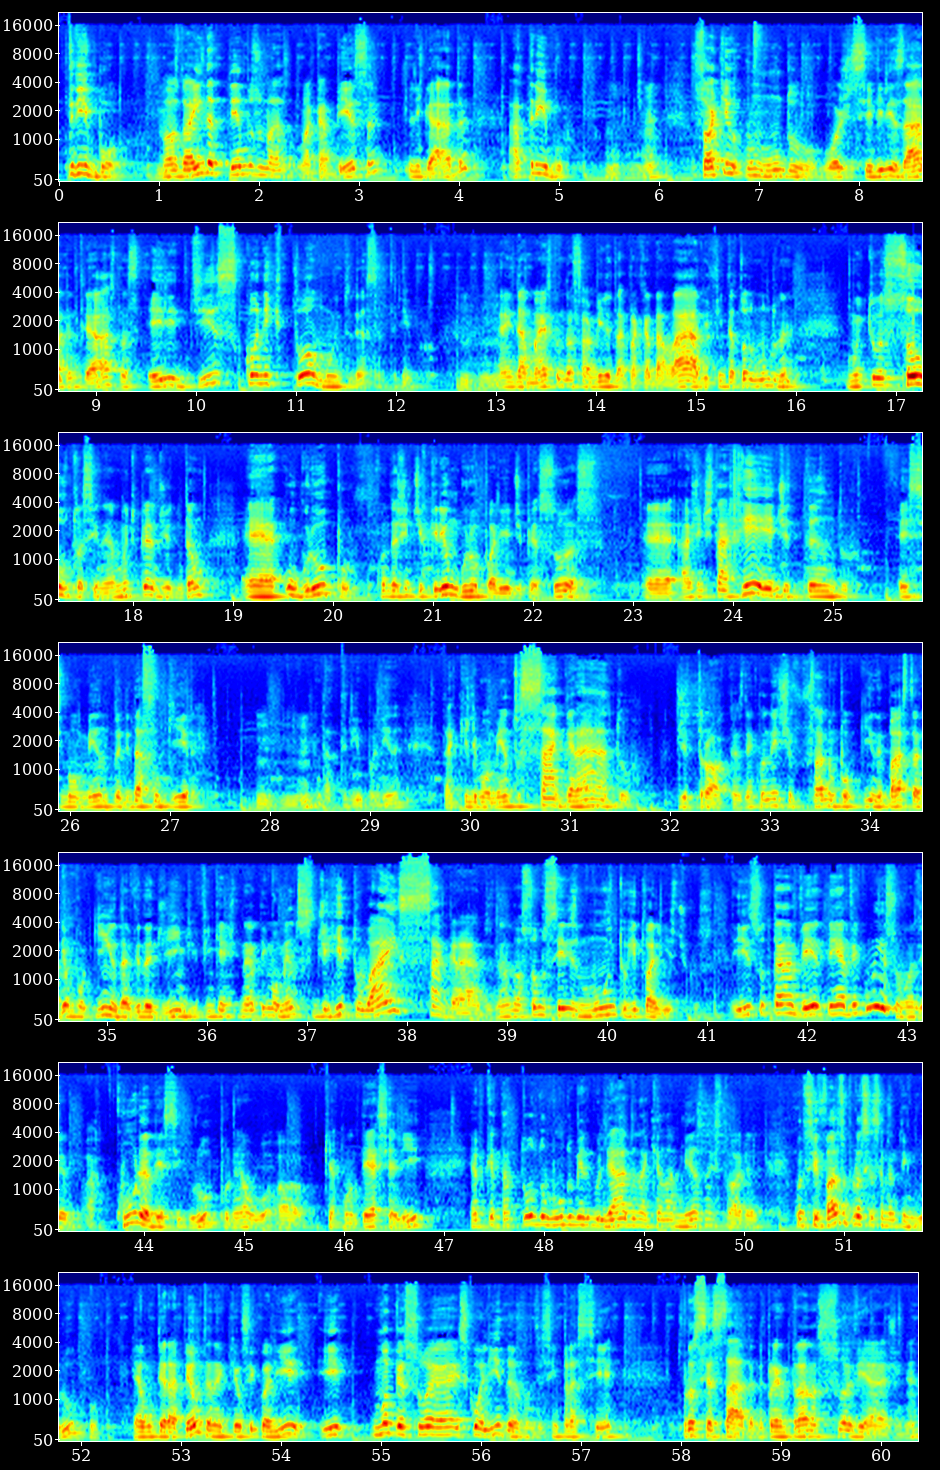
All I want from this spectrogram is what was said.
tribo. Uhum. Nós ainda temos uma, uma cabeça ligada à tribo. Uhum. Né? Só que o mundo hoje civilizado, entre aspas, ele desconectou muito dessa tribo. Uhum. Né? Ainda mais quando a família está para cada lado, enfim, está todo mundo né, muito solto, assim, né? muito perdido. Então, é, o grupo, quando a gente cria um grupo ali de pessoas, é, a gente está reeditando esse momento ali da fogueira, uhum. da tribo ali, né? Daquele momento sagrado de trocas, né? Quando a gente sabe um pouquinho, basta ver um pouquinho da vida de índio, enfim, que a gente né, tem momentos de rituais sagrados, né? Nós somos seres muito ritualísticos. E isso tá a ver, tem a ver com isso, vamos dizer, a cura desse grupo, né? O, o que acontece ali é porque está todo mundo mergulhado naquela mesma história. Quando se faz o processamento em grupo, é um terapeuta, né, que eu fico ali e uma pessoa é escolhida, vamos dizer assim, para ser processada, né, para entrar na sua viagem, né?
